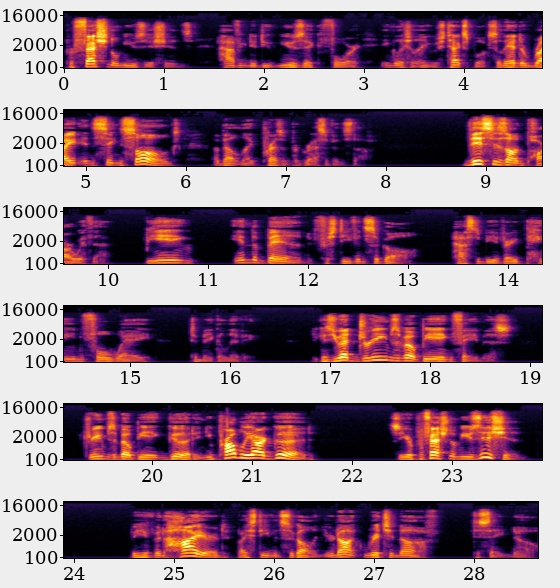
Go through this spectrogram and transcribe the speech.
professional musicians having to do music for English language textbooks. So they had to write and sing songs about like present progressive and stuff. This is on par with that. Being in the band for Steven Seagal has to be a very painful way to make a living because you had dreams about being famous, dreams about being good, and you probably are good. So you're a professional musician, but you've been hired by Steven Seagal and you're not rich enough to say no.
